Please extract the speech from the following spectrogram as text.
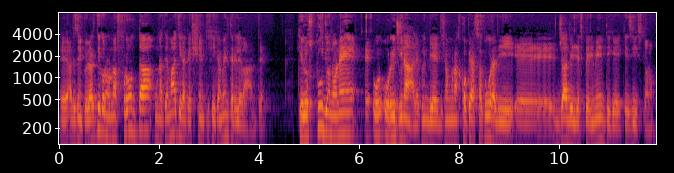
eh, ad esempio, l'articolo non affronta una tematica che è scientificamente rilevante che lo studio non è originale, quindi è diciamo, una scopiazzatura di, eh, già degli esperimenti che, che, esistono,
